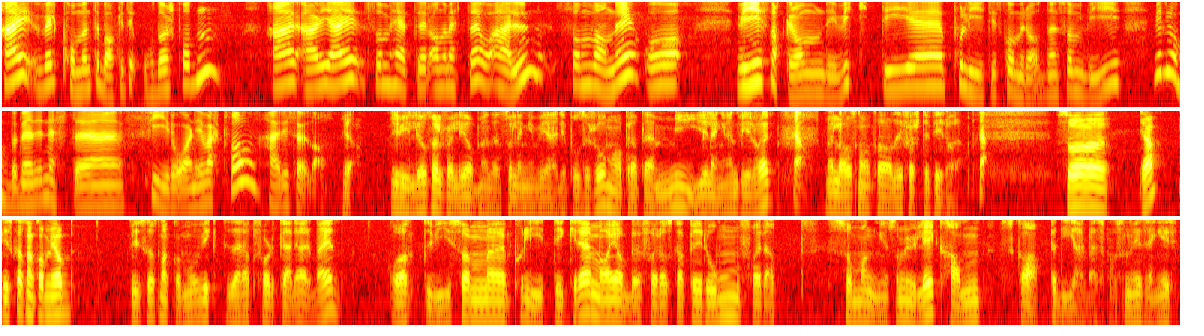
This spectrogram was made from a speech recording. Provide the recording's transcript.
Hei, velkommen tilbake til Odalspodden. Her er det jeg som heter Anne Mette, og Erlend som vanlig. Og vi snakker om de viktige politiske områdene som vi vil jobbe med de neste fire årene, i hvert fall her i Sørdal. Ja. Vi vil jo selvfølgelig jobbe med det så lenge vi er i posisjon. Håper at det er mye lenger enn fire år. Ja. Men la oss nå ta de første fire åra. Ja. Så ja, vi skal snakke om jobb. Vi skal snakke om hvor viktig det er at folk er i arbeid. Og at vi som eh, politikere må jobbe for å skape rom for at så mange som mulig kan skape de arbeidsplassene vi trenger.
